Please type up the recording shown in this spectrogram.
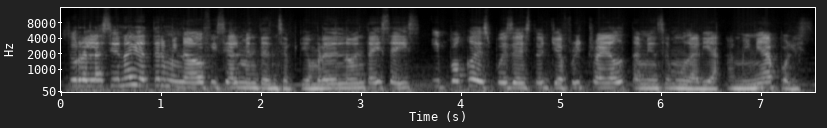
Su relación había terminado oficialmente en septiembre del 96 y poco después de esto Jeffrey Trail también se mudaría a Minneapolis,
